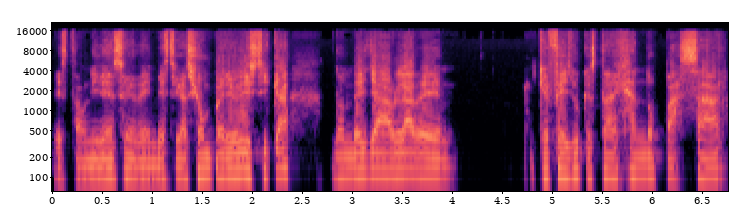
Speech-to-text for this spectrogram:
estadounidense de investigación periodística, donde ella habla de que Facebook está dejando pasar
